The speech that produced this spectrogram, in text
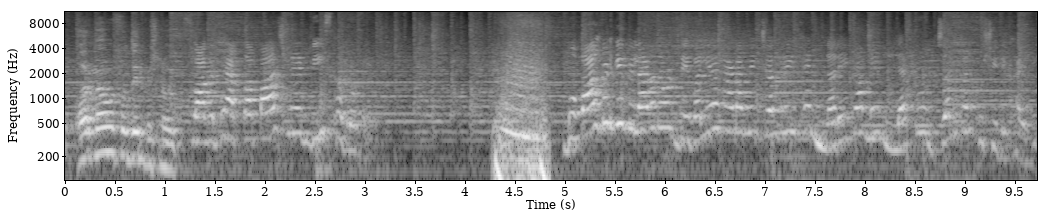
मैं हूँ सुधीर बिश्नोई। स्वागत है आपका पाँच मिनट बीस खबरों में भोपालगढ़ के बिलावल और देवलिया नाड़ा में चल रही है नरेगा में लेफ्टो जमकर खुशी दिखाई दी।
